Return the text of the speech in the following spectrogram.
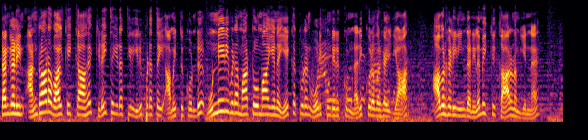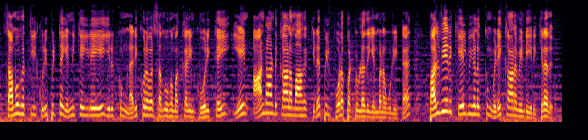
தங்களின் அன்றாட வாழ்க்கைக்காக கிடைத்த இடத்தில் இருப்பிடத்தை அமைத்துக் கொண்டு முன்னேறிவிட மாட்டோமா என ஏக்கத்துடன் ஓடிக்கொண்டிருக்கும் நரிக்குறவர்கள் யார்? அவர்களின் இந்த நிலைமைக்கு காரணம் என்ன? சமூகத்தில் குறிப்பிட்ட எண்ணிக்கையிலேயே இருக்கும் நரிக்குறவர் சமூக மக்களின் கோரிக்கை ஏன் ஆண்டாண்டு காலமாக கிடப்பில் போடப்பட்டுள்ளது என்பன உள்ளிட்ட பல்வேறு கேள்விகளுக்கும் விடை காண வேண்டியிருக்கிறது.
